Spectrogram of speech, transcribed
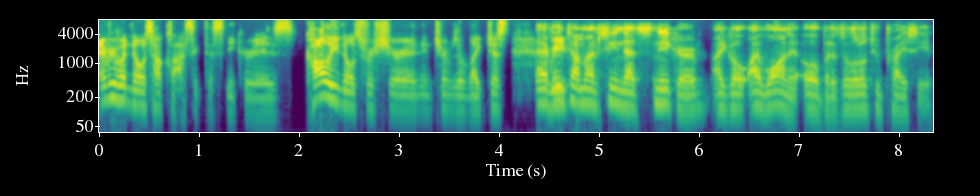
everyone knows how classic the sneaker is. Collie knows for sure in, in terms of like just Every time I've seen that sneaker, I go, I want it. Oh, but it's a little too pricey.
